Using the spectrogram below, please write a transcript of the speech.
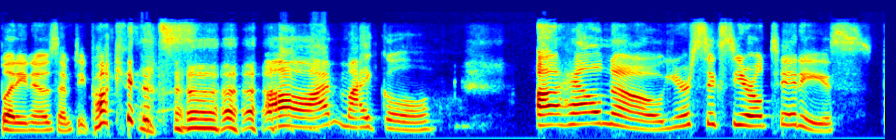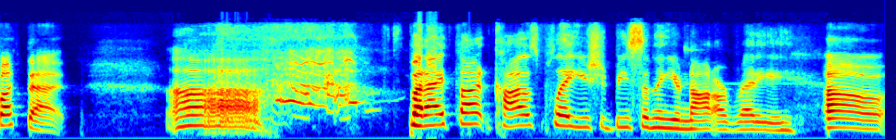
Bloody Nose Empty Pockets. oh i'm michael uh hell no. You're 60 year old titties. Fuck that. Ah. but i thought cosplay you should be something you're not already Oh,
